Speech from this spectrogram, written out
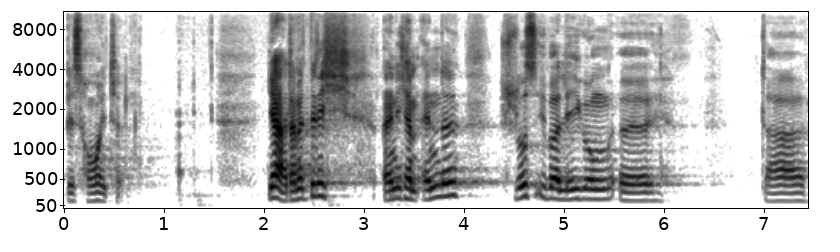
bis heute. Ja, damit bin ich eigentlich am Ende. Schlussüberlegung, äh, da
